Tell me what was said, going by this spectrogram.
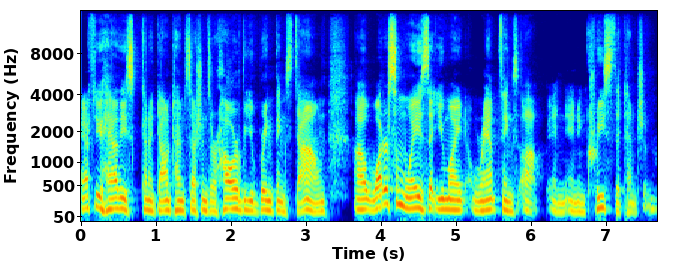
after you have these kind of downtime sessions or however you bring things down, uh, what are some ways that you might ramp things up and, and increase the tension?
